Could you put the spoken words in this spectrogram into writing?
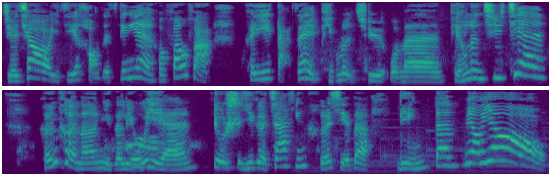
诀窍以及好的经验和方法，可以打在评论区，我们评论区见。很可能你的留言就是一个家庭和谐的灵丹妙药。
